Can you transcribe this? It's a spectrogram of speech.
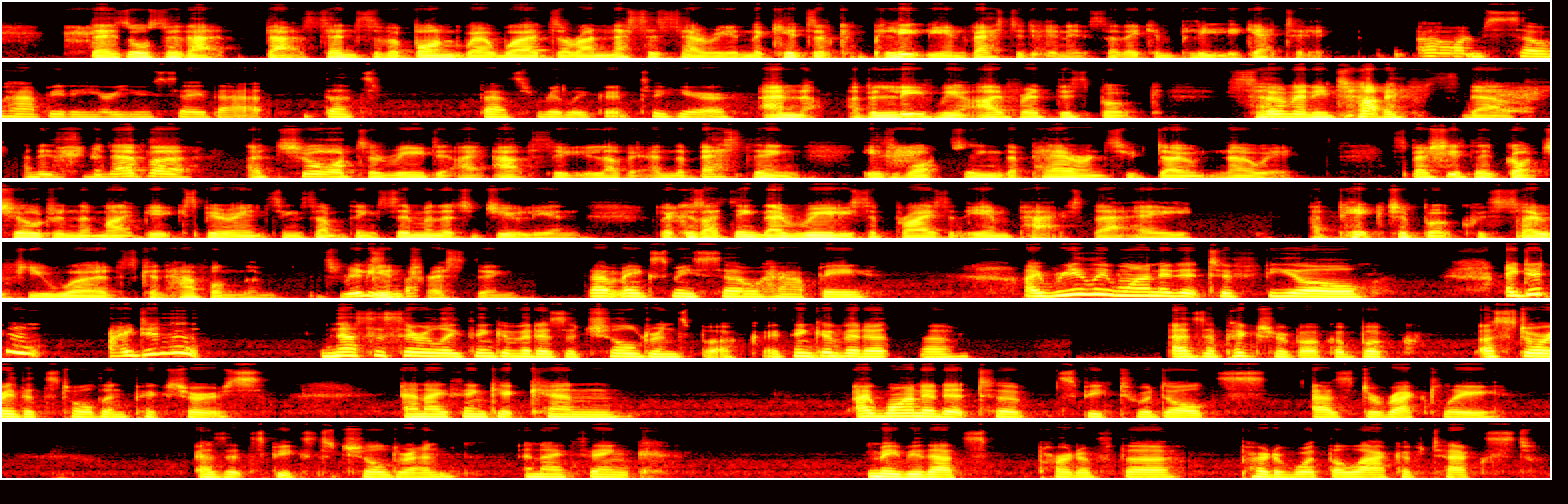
there's also that that sense of a bond where words are unnecessary and the kids are completely invested in it so they completely get it. Oh, I'm so happy to hear you say that. That's that's really good to hear. And uh, believe me, I've read this book so many times now, and it's never a chore to read it. I absolutely love it. And the best thing is watching the parents who don't know it, especially if they've got children that might be experiencing something similar to Julian, because I think they're really surprised at the impact that a a picture book with so few words can have on them. It's really interesting. That makes me so happy. I really wanted it to feel I didn't I didn't necessarily think of it as a children's book. I think of mm-hmm. it as a as a picture book, a book a story that's told in pictures. And I think it can I wanted it to speak to adults as directly as it speaks to children. And I think maybe that's part of the part of what the lack of text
